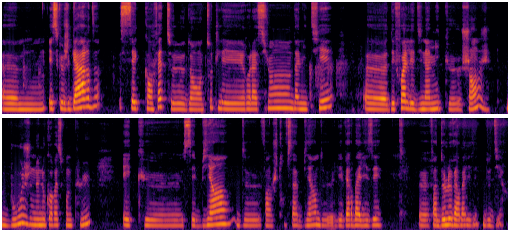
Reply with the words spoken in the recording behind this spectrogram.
Euh, et ce que je garde, c'est qu'en fait, euh, dans toutes les relations d'amitié, euh, des fois les dynamiques changent, bougent, ne nous correspondent plus, et que c'est bien de, enfin, je trouve ça bien de les verbaliser, enfin, de le verbaliser, de dire,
